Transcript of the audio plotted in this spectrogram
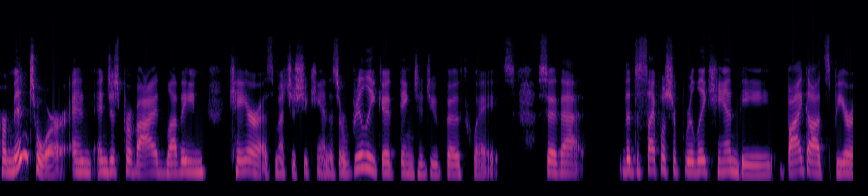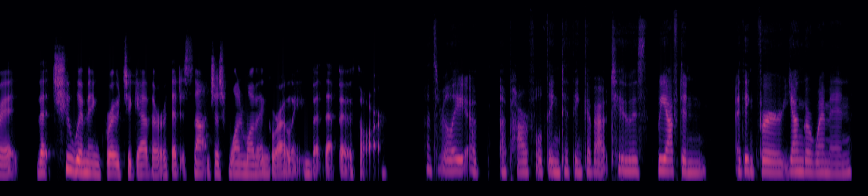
her mentor and and just provide loving care as much as she can is a really good thing to do both ways so that the discipleship really can be by God's spirit that two women grow together that it's not just one woman growing but that both are. That's really a, a powerful thing to think about too is we often I think for younger women,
